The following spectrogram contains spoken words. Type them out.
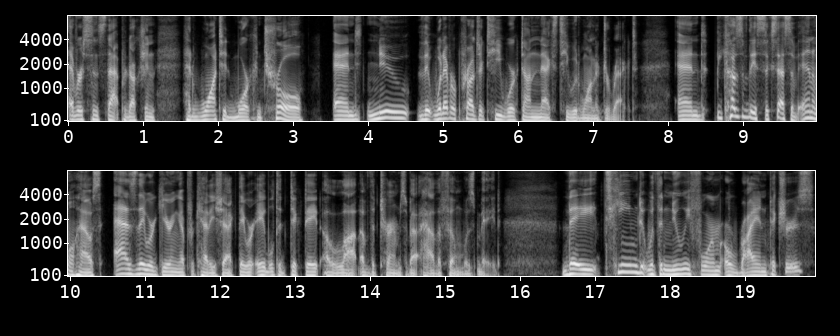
ever since that production had wanted more control and knew that whatever project he worked on next, he would want to direct. And because of the success of Animal House, as they were gearing up for Caddyshack, they were able to dictate a lot of the terms about how the film was made. They teamed with the newly formed Orion Pictures,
